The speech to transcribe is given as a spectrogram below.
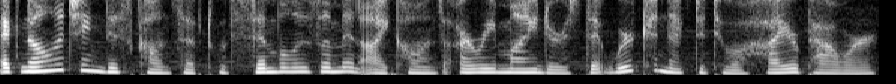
Acknowledging this concept with symbolism and icons are reminders that we're connected to a higher power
